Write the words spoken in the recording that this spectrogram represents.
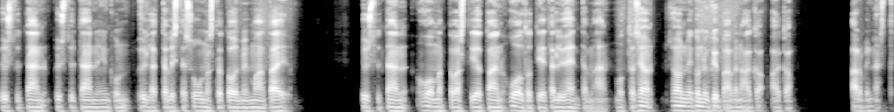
pystytään, pystytään niin kuin yllättävistä suunnasta toimimaan tai pystytään huomattavasti jotain huoltotietä lyhentämään, mutta se on, se on niin kuin nykypäivänä aika, aika arvinaista.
